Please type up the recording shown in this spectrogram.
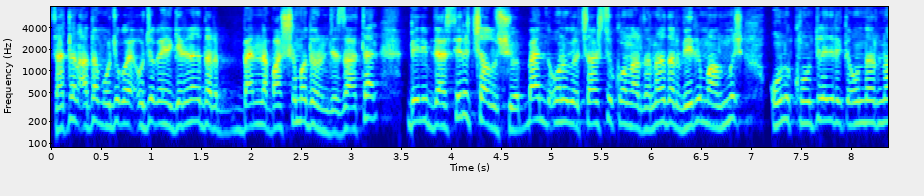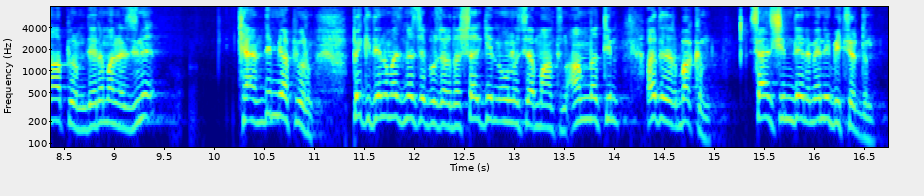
Zaten adam Ocak, ay- Ocak ayına gelene kadar benimle başlamadan önce zaten belli bir dersleri çalışıyor. Ben de ona göre çalıştığı konularda ne kadar verim almış onu kontrol ederek de onları ne yapıyorum? Deneme analizini kendim yapıyorum. Peki deneme analizi nasıl yapıyoruz arkadaşlar? Gelin onun size mantığını anlatayım. Arkadaşlar bakın. Sen şimdi denemeni bitirdin.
